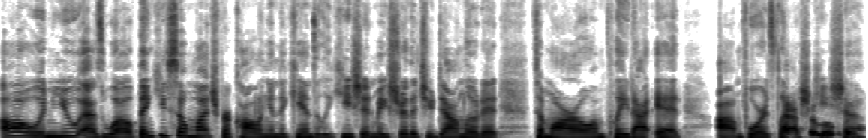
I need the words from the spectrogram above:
Oh, and you as well. Thank you so much for calling into Candidly Keisha. And make sure that you download it tomorrow on play.it um, forward slash Absolutely. Keisha.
